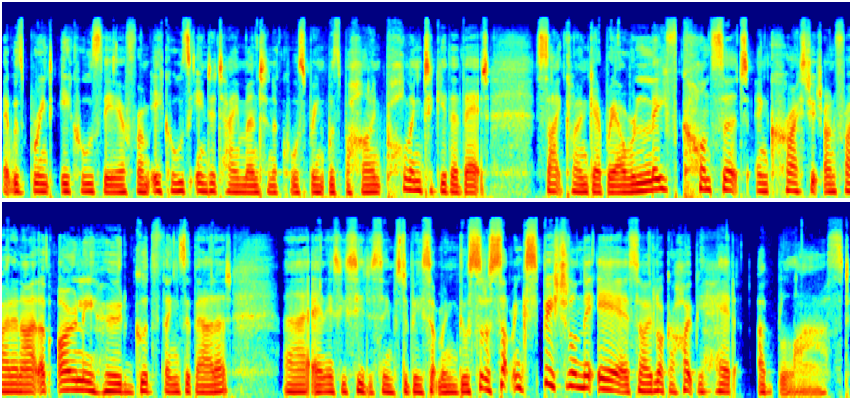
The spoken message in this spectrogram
That was Brent Eccles there from Eccles Entertainment. And of course, Brent was behind pulling together that Cyclone Gabrielle relief concert in Christchurch on Friday night. I've only heard good things about it. Uh, and as he said, it seems to be something, there was sort of something special in the air. So, look, I hope you had a blast.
